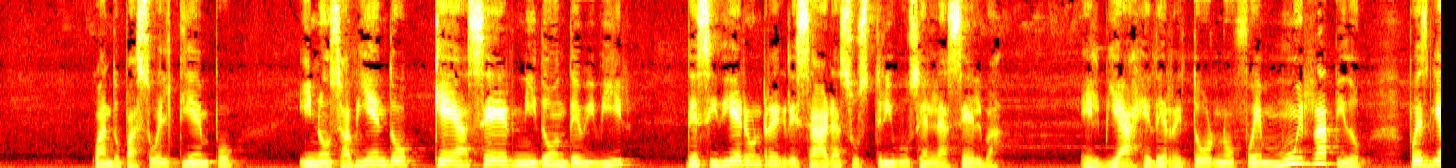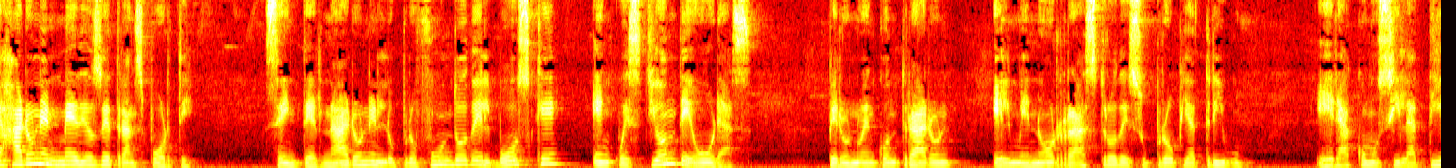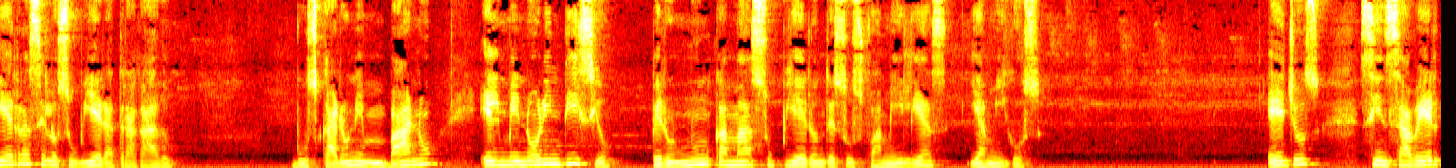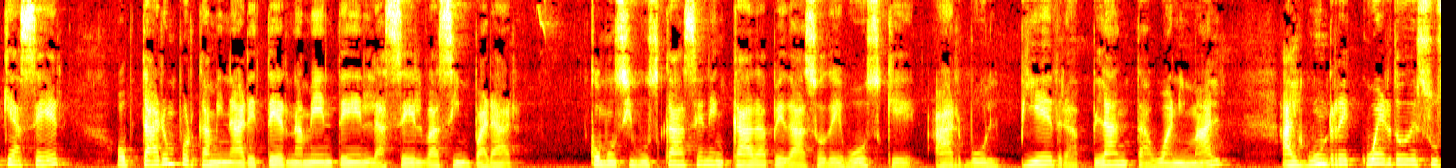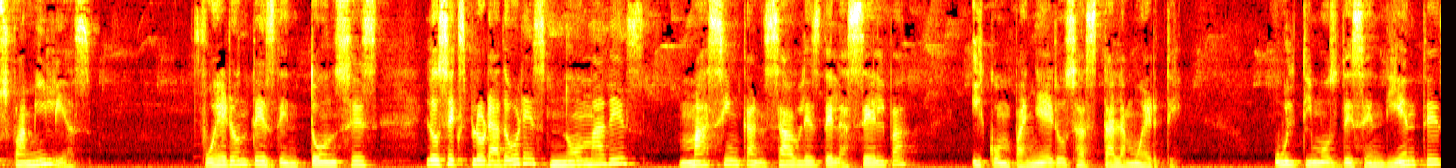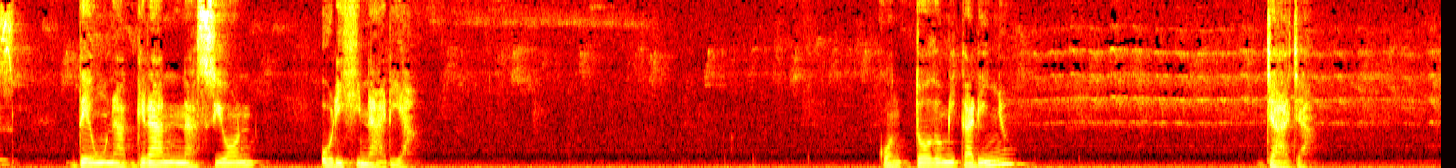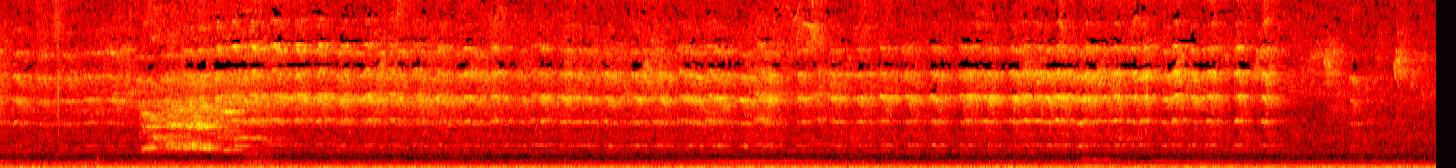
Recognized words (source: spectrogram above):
Cuando pasó el tiempo y no sabiendo qué hacer ni dónde vivir, decidieron regresar a sus tribus en la selva. El viaje de retorno fue muy rápido, pues viajaron en medios de transporte. Se internaron en lo profundo del bosque en cuestión de horas, pero no encontraron el menor rastro de su propia tribu. Era como si la tierra se los hubiera tragado. Buscaron en vano el menor indicio, pero nunca más supieron de sus familias y amigos. Ellos, sin saber qué hacer, optaron por caminar eternamente en la selva sin parar, como si buscasen en cada pedazo de bosque, árbol, piedra, planta o animal algún recuerdo de sus familias. Fueron desde entonces los exploradores nómades más incansables de la selva y compañeros hasta la muerte, últimos descendientes de una gran nación originaria. Con todo mi cariño, Yaya.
